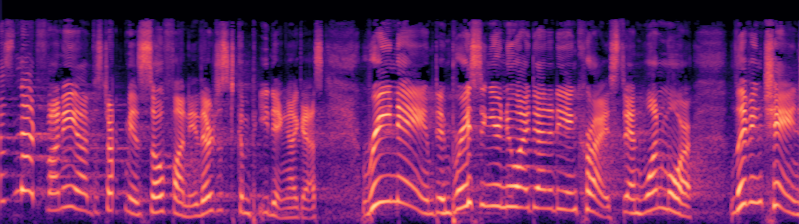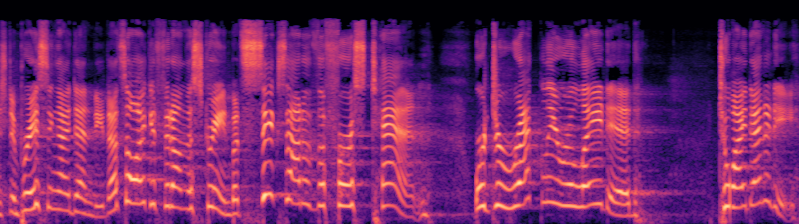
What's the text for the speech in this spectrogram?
isn't that funny? Uh, it struck me as so funny. They're just competing, I guess. Renamed, embracing your new identity in Christ. And one more. Living changed, embracing identity. That's all I could fit on the screen. But six out of the first 10 were directly related to identity.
